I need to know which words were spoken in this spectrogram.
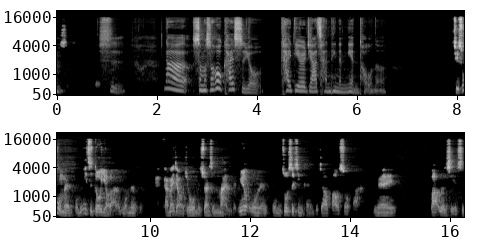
的事。嗯，是。那什么时候开始有开第二家餐厅的念头呢？其实我们我们一直都有啦。我们坦白讲，我觉得我们算是慢的，因为我们我们做事情可能比较保守吧，因为。Butler's 也是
